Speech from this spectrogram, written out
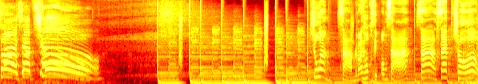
ซาแซบโชว์ช่วง 360 องศาซาแซบโชว์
